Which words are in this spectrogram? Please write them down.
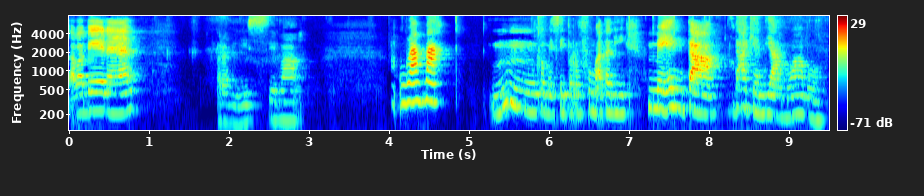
La va bene? Bravissima. Mamma. Mmm, come sei profumata di menta. Dai che andiamo, amo.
